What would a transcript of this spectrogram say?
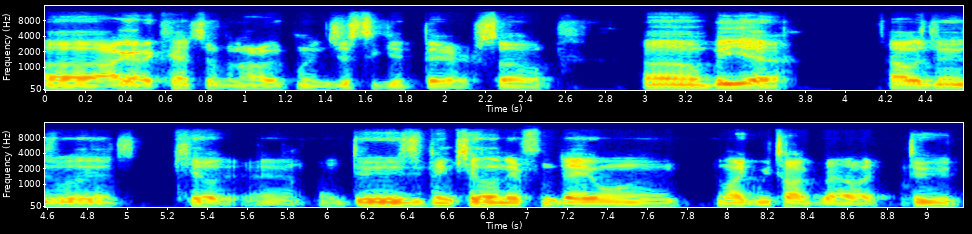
uh I gotta catch up in Harley Quinn just to get there. So, um, but yeah, Tyler James Williams killed it, man. Like dude's been killing it from day one. Like we talked about, like dude,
